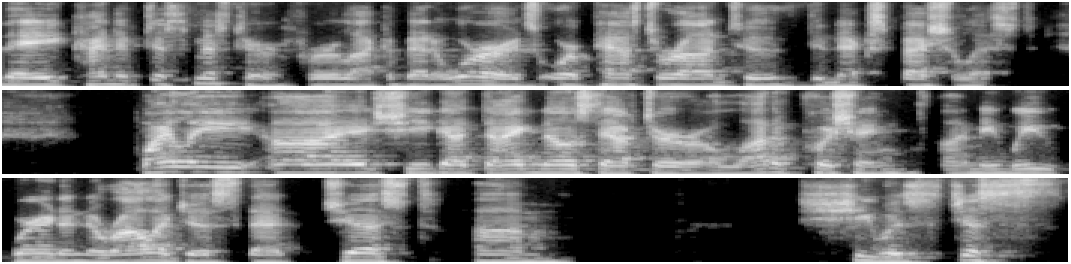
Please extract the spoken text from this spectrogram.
they kind of dismissed her, for lack of better words, or passed her on to the next specialist. Finally, uh, she got diagnosed after a lot of pushing. I mean, we were in a neurologist that just, um, she was just,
